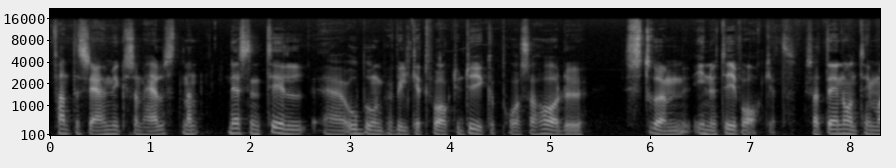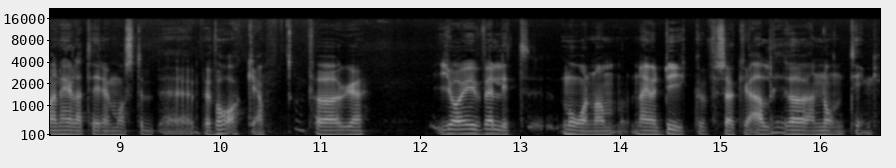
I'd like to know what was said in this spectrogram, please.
fantisera hur mycket som helst, men nästan till eh, oberoende på vilket vrak du dyker på så har du ström inuti vraket. Så att det är någonting man hela tiden måste eh, bevaka. För eh, jag är ju väldigt mån om, när jag dyker försöker jag aldrig röra någonting.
